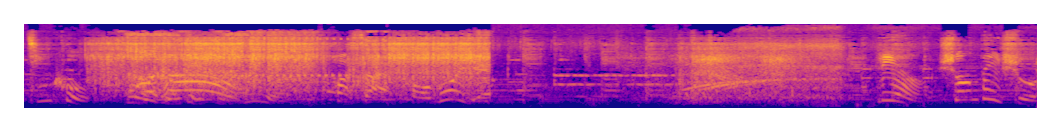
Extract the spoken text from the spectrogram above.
金库，哇塞，好过瘾！六双倍数，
